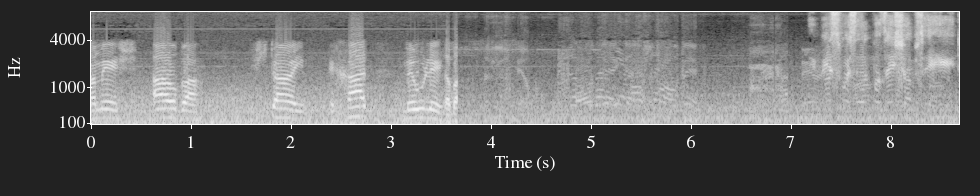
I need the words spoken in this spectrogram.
חמש, ארבע, שתיים, אחד, מעולה. This was Limbo Z-Shop Saeed,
